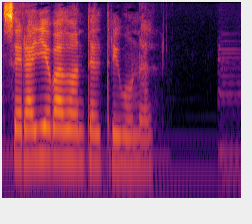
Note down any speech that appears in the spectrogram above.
será llevado ante el tribunal.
